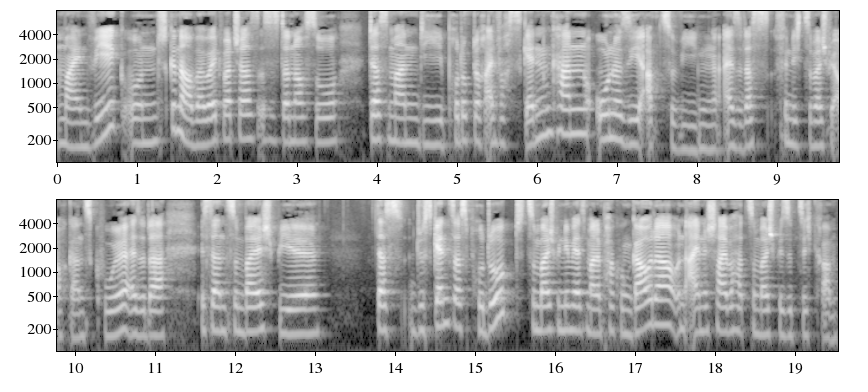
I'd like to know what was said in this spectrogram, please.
mein Weg und genau, bei Weight Watchers ist es dann auch so, dass man die Produkte auch einfach scannen kann, ohne sie abzuwiegen. Also das finde ich zum Beispiel auch ganz cool. Also da ist dann zum Beispiel dass du scannst das Produkt, zum Beispiel nehmen wir jetzt mal eine Packung Gouda und eine Scheibe hat zum Beispiel 70 Gramm.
